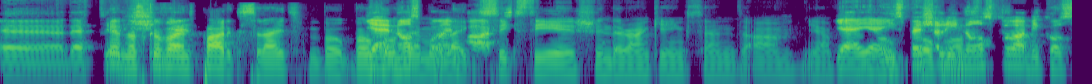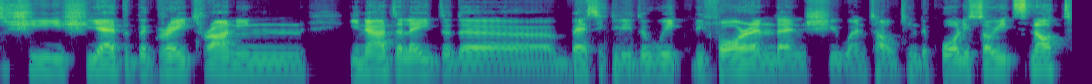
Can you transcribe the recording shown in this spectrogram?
uh, that yeah, Noskova and Parks, right? Bo- both Yeah, of them were like. 60-ish in the rankings, and um, yeah, yeah yeah both- especially both. Noskova because she she had the great run in in Adelaide the basically the week before and then she went out in the quali so it's not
